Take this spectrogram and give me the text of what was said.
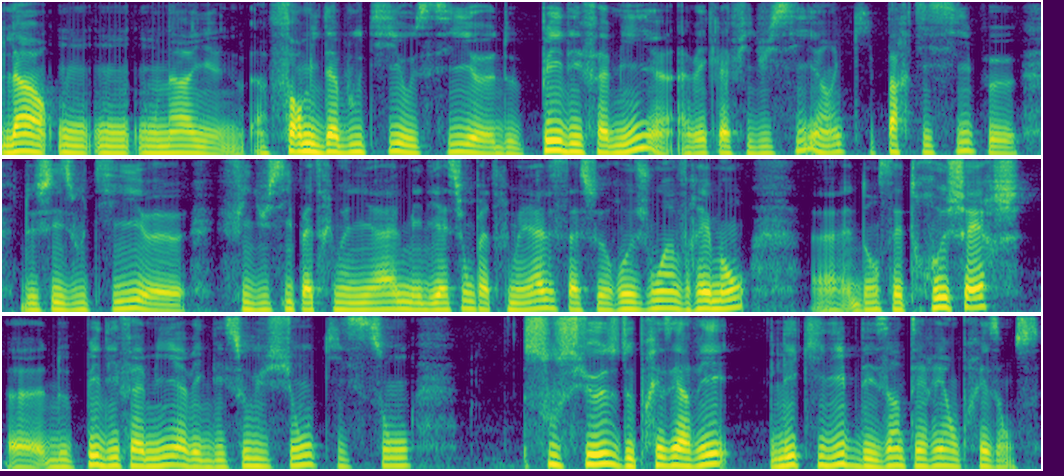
Là, on, a un formidable outil aussi euh, de paix des familles avec la fiducie hein, qui participe euh, de ces outils euh, fiducie patrimoniale, médiation patrimoniale. Ça se rejoint vraiment dans cette recherche de paix des familles avec des solutions qui sont soucieuses de préserver l'équilibre des intérêts en présence.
